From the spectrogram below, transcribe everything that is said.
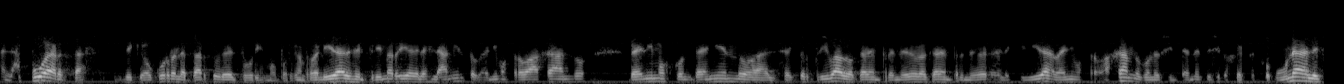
a las puertas de que ocurra la apertura del turismo, porque en realidad desde el primer día del aislamiento venimos trabajando venimos conteniendo al sector privado, a cada emprendedor, a cada emprendedora de la actividad, venimos trabajando con los intendentes y los jefes comunales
